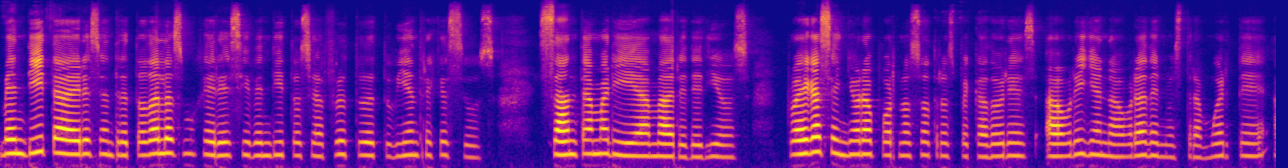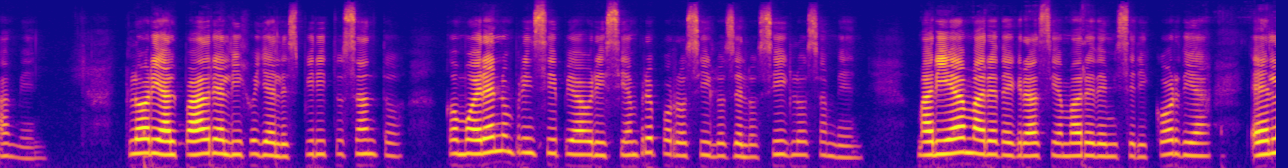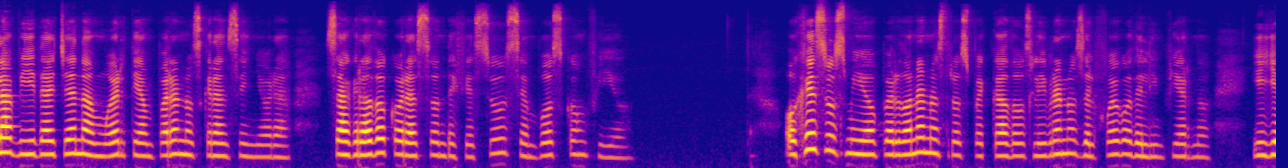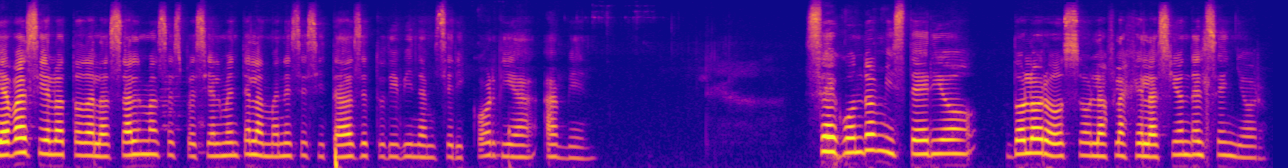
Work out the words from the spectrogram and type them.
Bendita eres entre todas las mujeres y bendito sea el fruto de tu vientre Jesús. Santa María, Madre de Dios, Ruega, Señora, por nosotros pecadores, ahora y en la hora de nuestra muerte. Amén. Gloria al Padre, al Hijo y al Espíritu Santo, como era en un principio, ahora y siempre, por los siglos de los siglos. Amén. María, Madre de Gracia, Madre de Misericordia, en la vida, llena muerte, amparanos, Gran Señora. Sagrado Corazón de Jesús, en vos confío. Oh Jesús mío, perdona nuestros pecados, líbranos del fuego del infierno, y lleva al cielo a todas las almas, especialmente las más necesitadas de tu divina misericordia. Amén. Segundo misterio doloroso, la flagelación del Señor.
